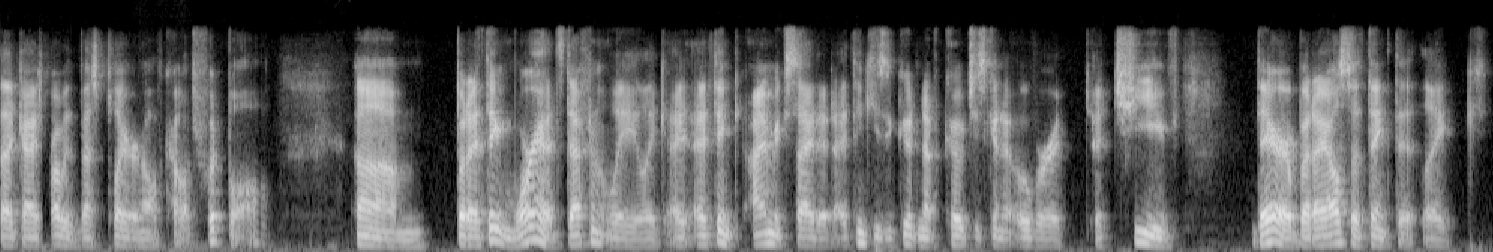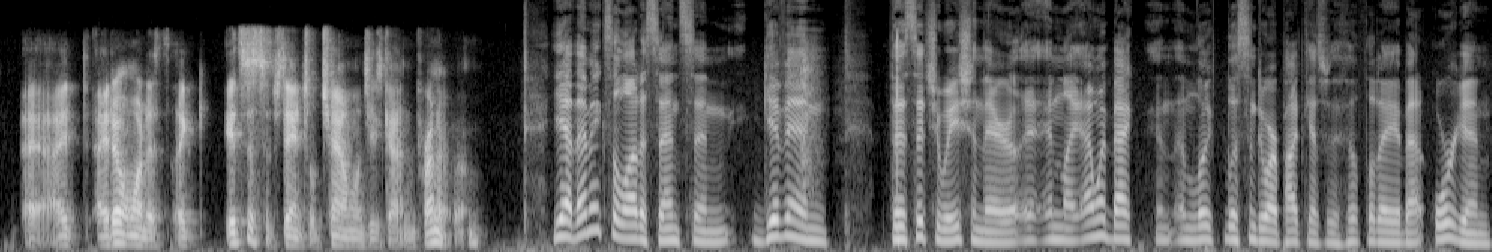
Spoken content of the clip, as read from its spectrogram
that guy's probably the best player in all of college football. Um, but I think Moorhead's definitely like I, I, think I'm excited. I think he's a good enough coach. He's going to overachieve there. But I also think that like I I don't want to like it's a substantial challenge he's got in front of him. Yeah, that makes a lot of sense. And given the situation there, and like I went back and, and looked listened to our podcast with Hill today about Oregon.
